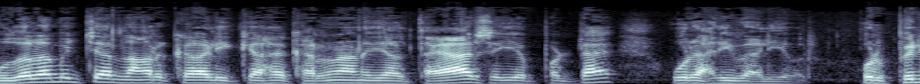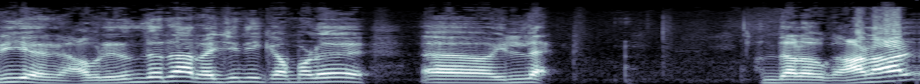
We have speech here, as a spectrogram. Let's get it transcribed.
முதலமைச்சர் நாற்காலிக்காக கருணாநிதியால் தயார் செய்யப்பட்ட ஒரு அறிவாளி அவர். ஒரு பெரிய அவர் இருந்ததா ரஜினி கமல் இல்லை. அந்த அளவுக்கு. ஆனால்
